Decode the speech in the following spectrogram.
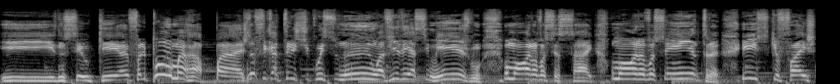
E não sei o que. Aí eu falei, pô, mas rapaz, não fica triste com isso, não. A vida é assim mesmo. Uma hora você sai, uma hora você entra. Isso que faz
